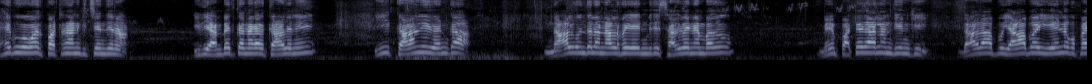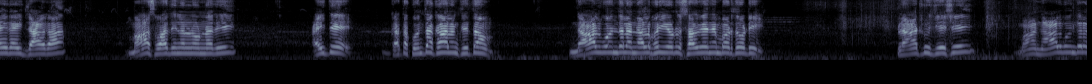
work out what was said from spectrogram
మహబూబాబాద్ పట్టణానికి చెందిన ఇది అంబేద్కర్ నగర్ కాలనీ. ఈ కాలనీ వెనుక నాలుగు వందల నలభై ఎనిమిది సర్వే నెంబరు. మేము పట్టేదారులం దీనికి దాదాపు యాభై ఏళ్ళకు పైగా ఈ జాగా మా స్వాధీనంలో ఉన్నది. అయితే గత కొంతకాలం క్రితం నాలుగు వందల నలభై ఏడు సర్వే నెంబర్ తోటి ప్లాట్లు చేసి మా నాలుగు వందల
